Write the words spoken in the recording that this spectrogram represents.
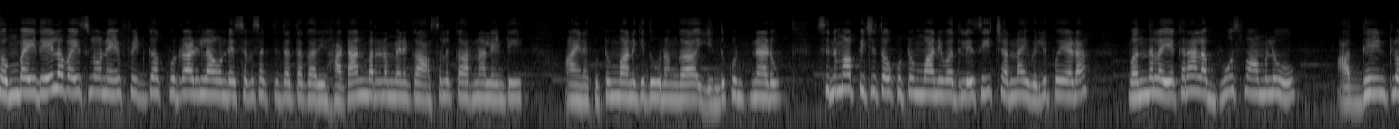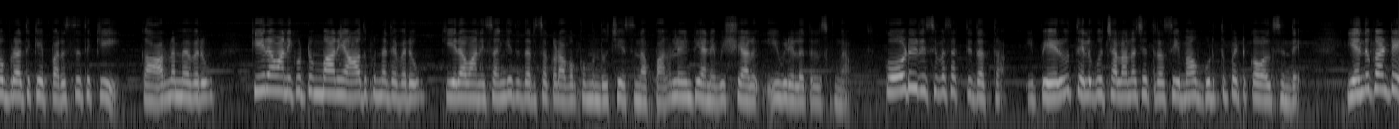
తొంభై ఐదేళ్ళ వయసులోనే ఫిట్గా కుర్రాడిలా ఉండే శివశక్తి దత్త గారి హఠాన్ మరణం వెనుక అసలు కారణాలేంటి? ఆయన కుటుంబానికి దూరంగా ఎందుకుంటున్నాడు? సినిమా పిచ్చితో కుటుంబాన్ని వదిలేసి చెన్నై వెళ్ళిపోయాడా? వందల ఎకరాల భూస్వాములు అద్దె ఇంట్లో బ్రతికే పరిస్థితికి కారణం ఎవరు కీరవాణి కుటుంబాన్ని ఆదుకున్నదెవరు? కీరవాణి సంగీత దర్శకుడు అవ్వకముందు చేసిన పనులేంటి అనే విషయాలు ఈ వీడియోలో తెలుసుకుందాం. కోడూరి శివశక్తి దత్త. ఈ పేరు తెలుగు చలనచిత్ర సీమ గుర్తుపెట్టుకోవాల్సిందే. ఎందుకంటే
